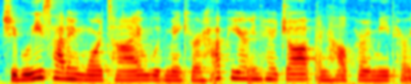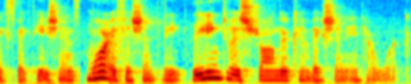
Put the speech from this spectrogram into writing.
She believes having more time would make her happier in her job and help her meet her expectations more efficiently, leading to a stronger conviction in her work.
